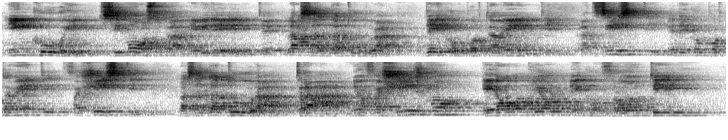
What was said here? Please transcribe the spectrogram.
in cui si mostra evidente la saldatura dei comportamenti razzisti e dei comportamenti fascisti, la saldatura tra neofascismo e odio nei confronti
